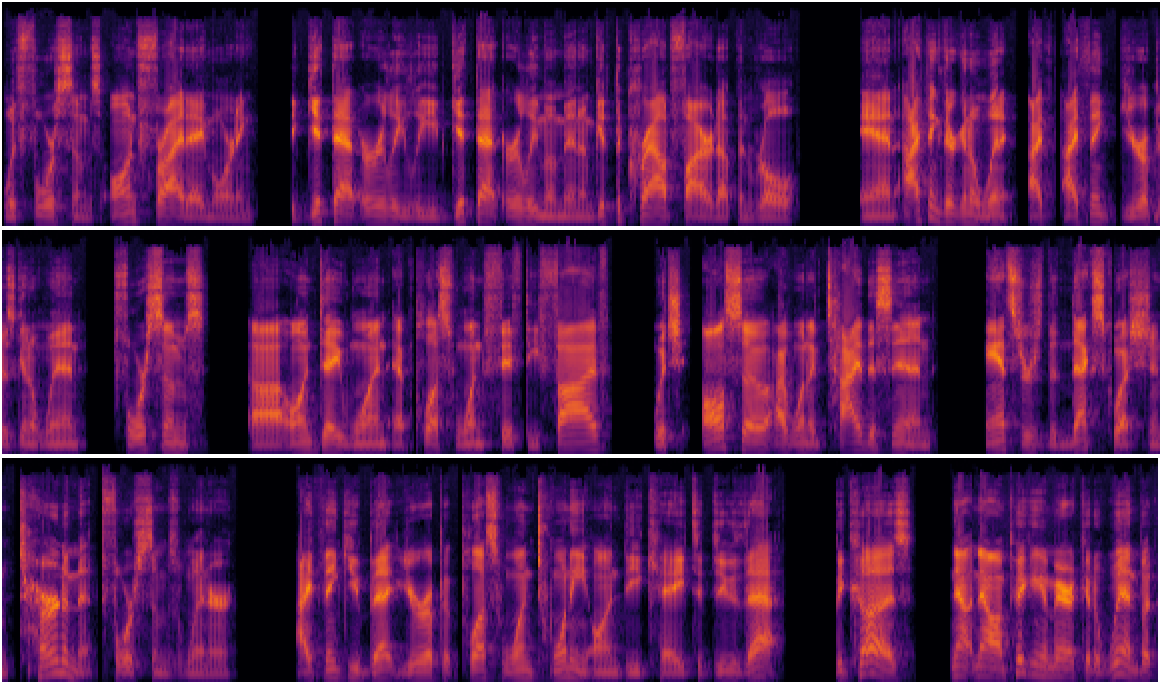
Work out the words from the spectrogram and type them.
with foursomes on Friday morning to get that early lead, get that early momentum, get the crowd fired up and roll. And I think they're going to win it. I I think Europe is going to win foursomes uh, on day one at plus 155. Which also I want to tie this in answers the next question. Tournament foursomes winner I think you bet Europe at plus 120 on DK to do that. Because now, now I'm picking America to win, but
